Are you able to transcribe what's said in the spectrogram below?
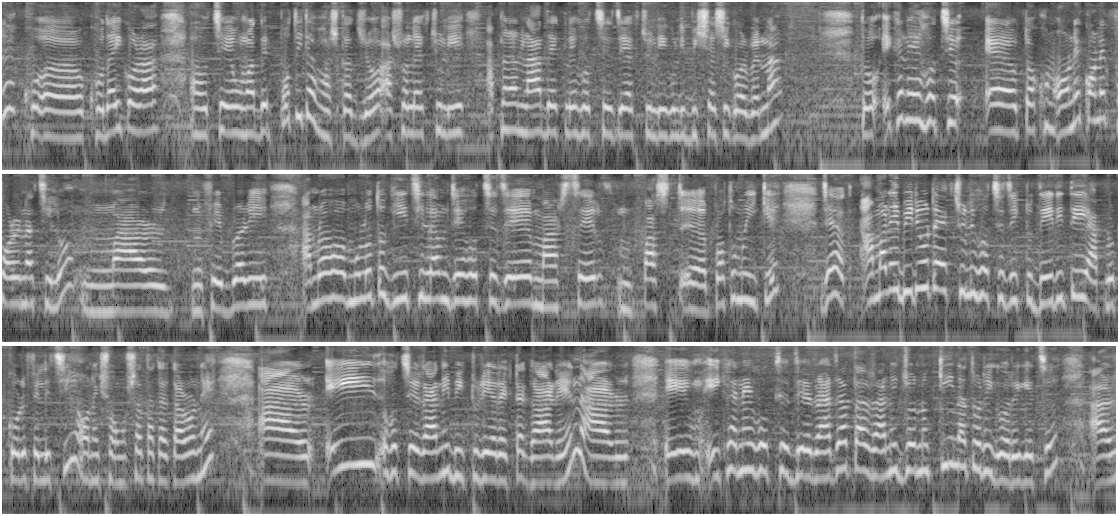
খোদাই করা হচ্ছে ওনাদের প্রতিটা ভাস্কর্য। আসলে অ্যাকচুয়ালি আপনারা না দেখলে হচ্ছে যে অ্যাকচুয়ালি এগুলি বিশ্বাসই করবেন না। তো এখানে হচ্ছে তখন অনেক অনেক ফরেনার ছিল। আর ফেব্রুয়ারি আমরা মূলত গিয়েছিলাম যে হচ্ছে যে মার্চের ফার্স্ট প্রথম উইকে। যাই হোক, আমার এই ভিডিওটা অ্যাকচুয়ালি হচ্ছে যে একটু দেরিতেই আপলোড করে ফেলেছি, অনেক সমস্যা থাকার কারণে। আর এই হচ্ছে রানী ভিক্টোরিয়ার একটা গার্ডেন আর এই, এইখানে হচ্ছে যে রাজা তার রানীর জন্য কী না তৈরি করে গেছে। আর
